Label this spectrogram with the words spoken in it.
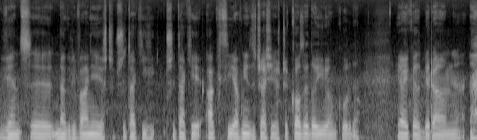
więc y, nagrywanie jeszcze przy, takich, przy takiej akcji, ja w międzyczasie jeszcze kozę doiłem, kurde, jajka zbierałem, nie?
